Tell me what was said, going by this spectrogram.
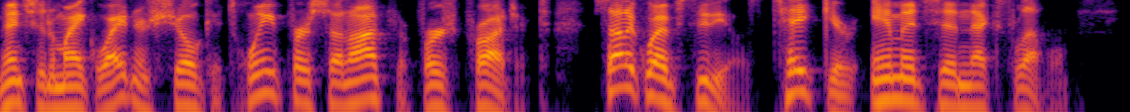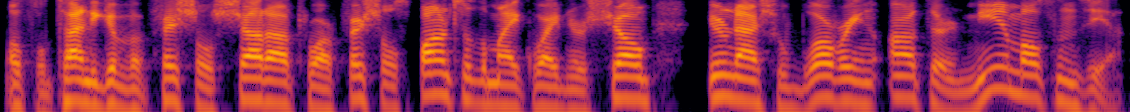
Mention the Mike Wagner Show, get 20% off your first project. Sonic Web Studios, take your image to the next level. Also, time to give official shout out to our official sponsor the Mike Wagner Show, international warring author Mia Molson Zia.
